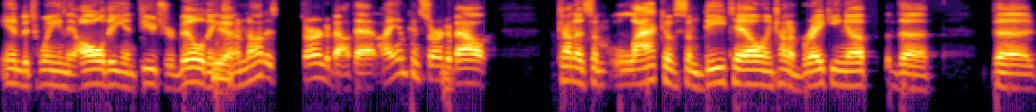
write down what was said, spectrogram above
in between the Aldi and future buildings, Yeah. and I'm not as concerned about that. I am concerned about kind of some lack of some detail and kind of breaking up the the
